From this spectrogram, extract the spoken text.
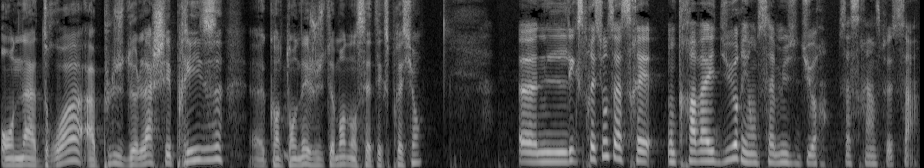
On a droit à plus de lâcher prise euh, quand on est justement dans cette expression? Euh, L'expression, ça serait on travaille dur et on s'amuse dur. Ça serait un peu ça.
